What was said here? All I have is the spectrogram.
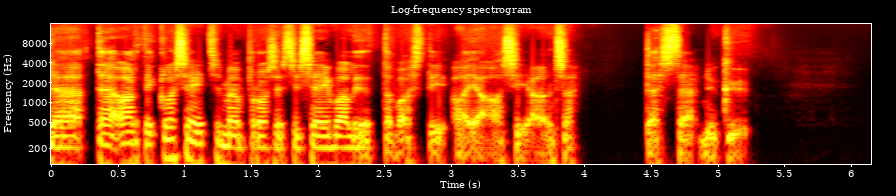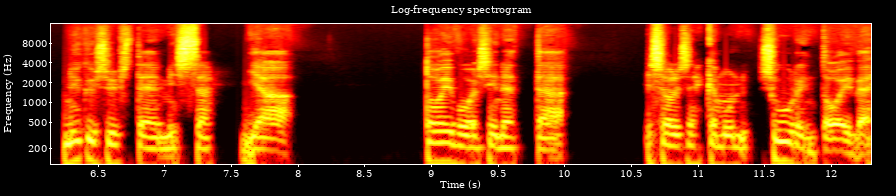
nämä, tämä artikla 7 prosessi se ei valitettavasti aja asiaansa tässä nyky, nykysysteemissä ja toivoisin, että se olisi ehkä mun suurin toive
